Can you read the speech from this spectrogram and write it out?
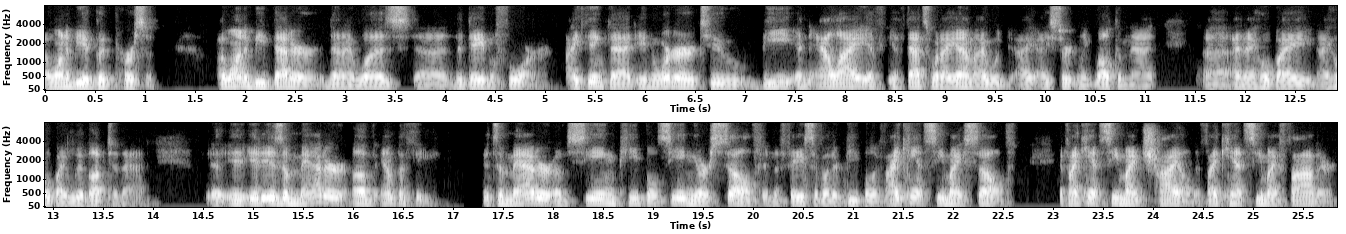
I want to be a good person. I want to be better than I was uh, the day before. I think that in order to be an ally, if if that's what I am, I would I, I certainly welcome that, uh, and I hope I I hope I live up to that. it, it is a matter of empathy it's a matter of seeing people, seeing yourself in the face of other people. If I can't see myself, if I can't see my child, if I can't see my father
